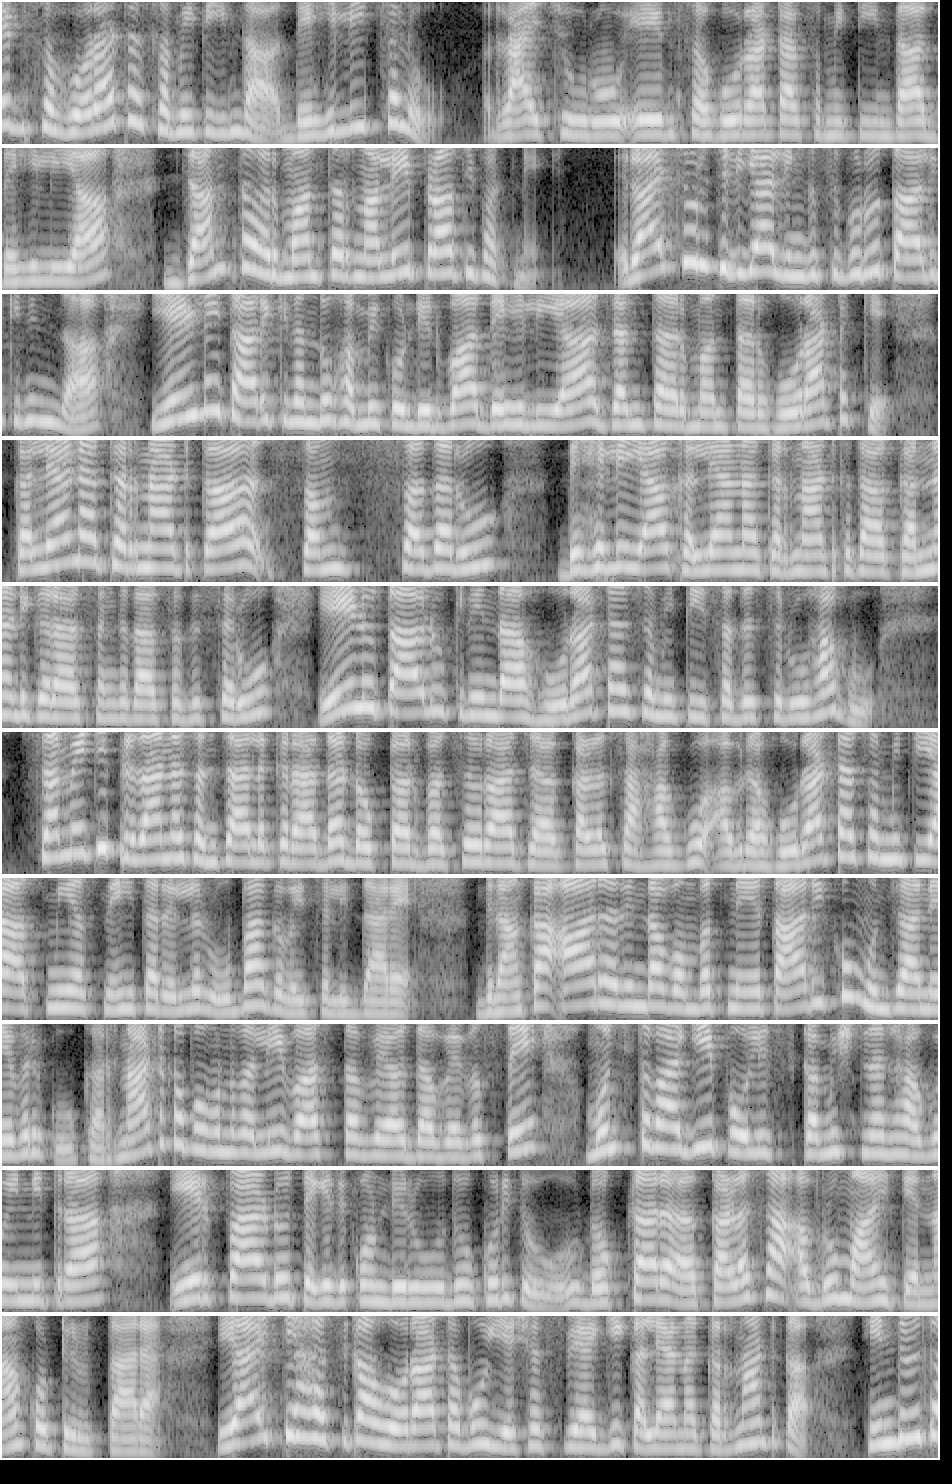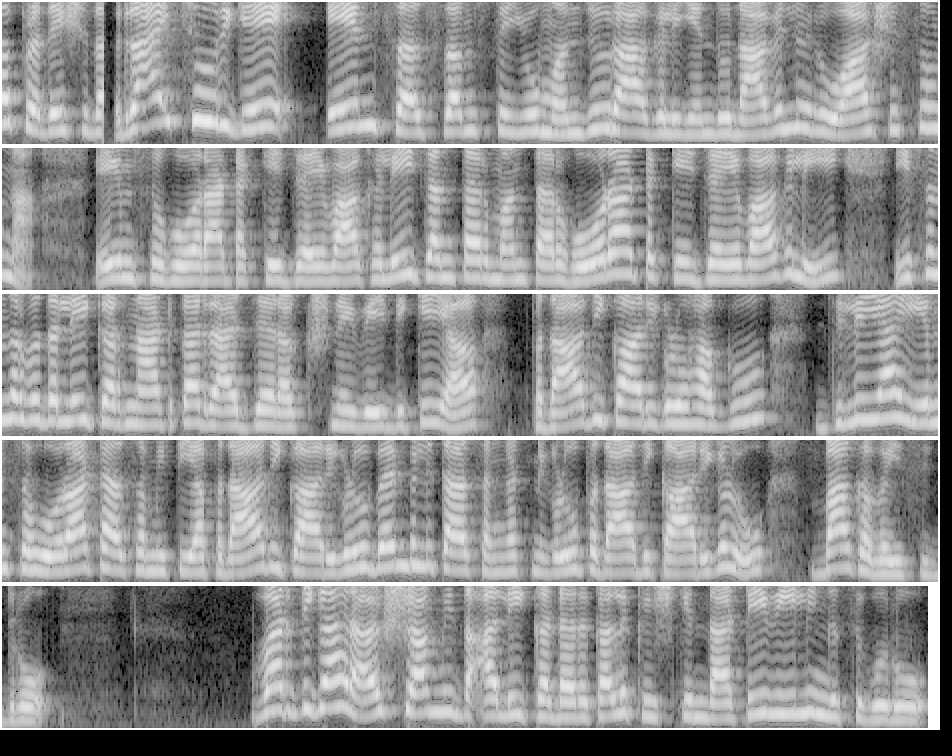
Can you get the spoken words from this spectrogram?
AIIMS ಹೋರಾಟ ಸಮಿತಿಯಿಂದ ದೆಹಲಿ ಚಲೋ. ರಾಯಚೂರು ಏಮ್ಸ್ ಹೋರಾಟ ಸಮಿತಿಯಿಂದ ದೆಹಲಿಯ ಜಂತರ್ ಮಂತರ್ನಲ್ಲಿ ಪ್ರತಿಭಟನೆ. ರಾಯಚೂರು ಜಿಲ್ಲೆಯ ಲಿಂಗಸಗೂರು ತಾಲೂಕಿನಿಂದ ಏಳನೇ ತಾರೀಕಿನಂದು ಹಮ್ಮಿಕೊಂಡಿರುವ ದೆಹಲಿಯ ಜಂತರ್ ಮಂತರ್ ಹೋರಾಟಕ್ಕೆ ಕಲ್ಯಾಣ ಕರ್ನಾಟಕ ಸಂಸದರು, ದೆಹಲಿಯ ಕಲ್ಯಾಣ ಕರ್ನಾಟಕದ ಕನ್ನಡಿಗರ ಸಂಘದ ಸದಸ್ಯರು, ಏಳು ತಾಲೂಕಿನಿಂದ ಹೋರಾಟ ಸಮಿತಿ ಸದಸ್ಯರು ಹಾಗೂ ಸಮಿತಿ ಪ್ರಧಾನ ಸಂಚಾಲಕರಾದ ಡಾಕ್ಟರ್ ಬಸವರಾಜ ಕಳಸ ಹಾಗೂ ಅವರ ಹೋರಾಟ ಸಮಿತಿಯ ಆತ್ಮೀಯ ಸ್ನೇಹಿತರೆಲ್ಲರೂ ಭಾಗವಹಿಸಲಿದ್ದಾರೆ. ದಿನಾಂಕ ಆರರಿಂದ ಒಂಬತ್ತನೇ ತಾರೀಕು ಮುಂಜಾನೆಯವರೆಗೂ ಕರ್ನಾಟಕ ಭವನದಲ್ಲಿ ವಾಸ್ತವ್ಯದ ವ್ಯವಸ್ಥೆ, ಮುಂಚಿತವಾಗಿ ಪೊಲೀಸ್ ಕಮಿಷನರ್ ಹಾಗೂ ಇನ್ನಿತರ ಏರ್ಪಾಡು ತೆಗೆದುಕೊಂಡಿರುವುದು ಕುರಿತು ಡಾಕ್ಟರ್ ಕಳಸ ಅವರು ಮಾಹಿತಿಯನ್ನ ಕೊಟ್ಟಿರುತ್ತಾರೆ. ಈ ಐತಿಹಾಸಿಕ ಹೋರಾಟವು ಯಶಸ್ವಿಯಾಗಿ ಕಲ್ಯಾಣ ಕರ್ನಾಟಕ, ಹಿಂದುಳಿದ ಪ್ರದೇಶದ ರಾಯಚೂರಿಗೆ ಏಮ್ಸ್ ಸಂಸ್ಥೆಯು ಮಂಜೂರಾಗಲಿ ಎಂದು ನಾವೆಲ್ಲರೂ ಆಶಿಸೋಣ. ಏಮ್ಸ್ ಹೋರಾಟಕ್ಕೆ ಜಯವಾಗಲಿ ಜಂತರ್ ಮಂತರ್ ಹೋರಾಟಕ್ಕೆ ಜಯವಾಗಲಿ. ಈ ಸಂದರ್ಭದಲ್ಲಿ ಕರ್ನಾಟಕ ರಾಜ್ಯ ರಕ್ಷಣೆ ವೇದಿಕೆಯ ಪದಾಧಿಕಾರಿಗಳು ಹಾಗೂ ಜಿಲ್ಲೆಯ ಏಮ್ಸ್ ಹೋರಾಟ ಸಮಿತಿಯ ಪದಾಧಿಕಾರಿಗಳು, ಬೆಂಬಲಿತ ಸಂಘಟನೆಗಳು, ಪದಾಧಿಕಾರಿಗಳು ಭಾಗವಹಿಸಿದ್ರು. ವರದಿಗಾರ ಶಾಮಿದ್ ಅಲಿ ಕಡರ್ಕಲ್, ಕೃಷ್ಕಿಂದ ಟಿವಿ, ಲಿಂಗಸುಗೂರು.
